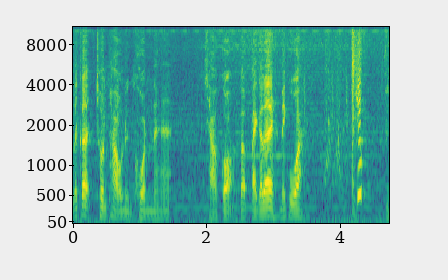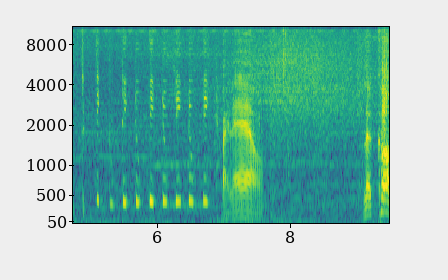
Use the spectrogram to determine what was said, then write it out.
แล้วก็ชนเผ่าหนึ่งคนนะฮะ ชาวเกาะก็ไปกันเลย ไม่กลัว จุ๊บตุ๊กติ๊กตุ๊กติ๊กตุ๊กติ๊กติ๊กติ๊กไปแล้ว และข้า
